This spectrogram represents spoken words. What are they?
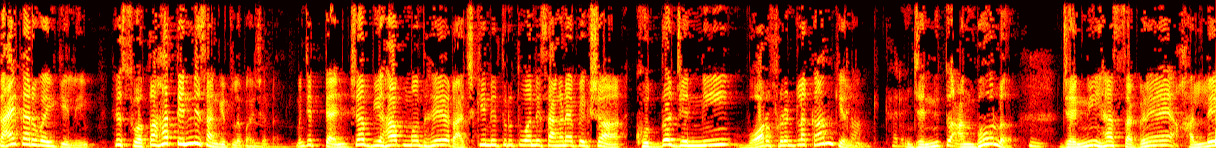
काय कारवाई केली हे स्वतः त्यांनी सांगितलं पाहिजे. म्हणजे त्यांच्या बिहाफमध्ये राजकीय नेतृत्वाने सांगण्यापेक्षा खुद्द ज्यांनी वॉर फ्रंटला काम केलं. ज्यांनी तो अनुभवलं ज्यांनी ह्या सगळे हल्ले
